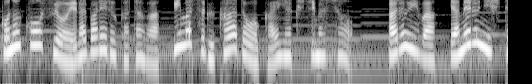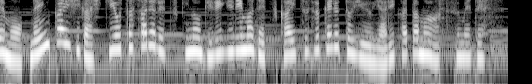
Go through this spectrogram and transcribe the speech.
このコースを選ばれる方は今すぐカードを解約しましょう。あるいは辞めるにしても年会費が引き落とされる月のギリギリまで使い続けるというやり方もおすすめです。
